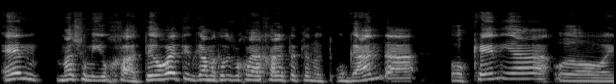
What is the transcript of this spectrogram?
אין משהו מיוחד. תיאורטית גם הקדוש ברוך הוא יכול לתת לנו את אוגנדה, או קניה, או אה,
